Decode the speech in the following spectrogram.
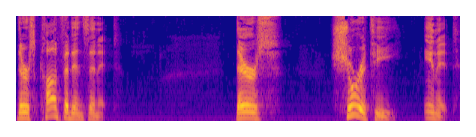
There's confidence in it. There's surety in it.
